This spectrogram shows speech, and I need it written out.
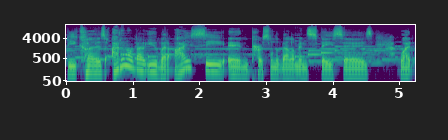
Because I don't know about you, but I see in personal development spaces what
